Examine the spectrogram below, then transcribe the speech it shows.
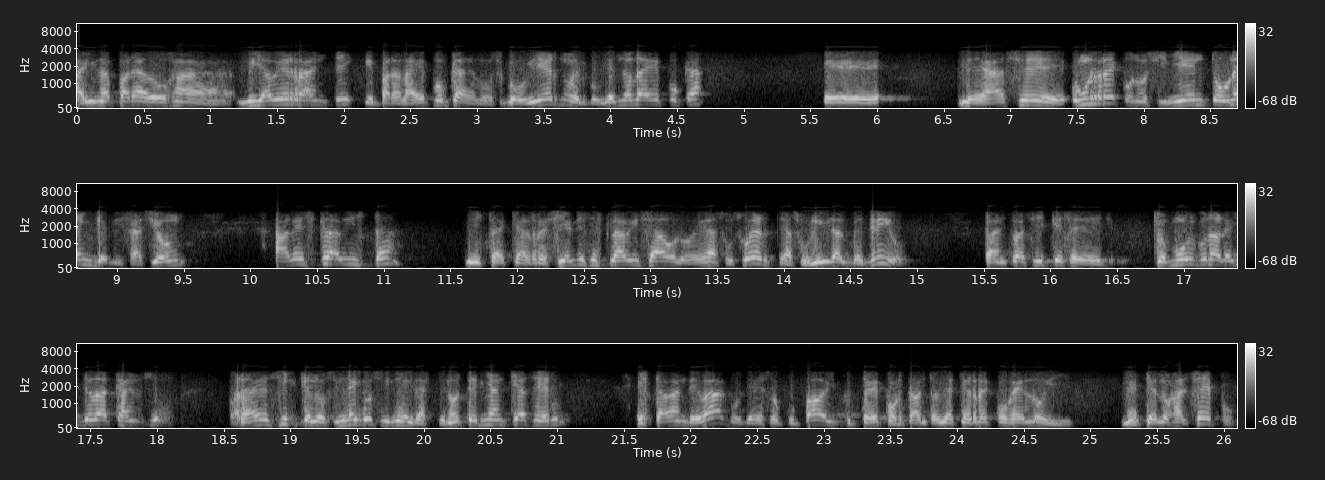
hay una paradoja muy aberrante que para la época de los gobiernos, el gobierno de la época, eh, le hace un reconocimiento, una indemnización al esclavista mientras que al recién desesclavizado lo deja a su suerte, a su libre albedrío. Tanto así que se promulga una ley de vacancia para decir que los negros y negras que no tenían que hacer estaban de vagos, de desocupados, y ustedes por tanto había que recogerlos y meterlos al cepo.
